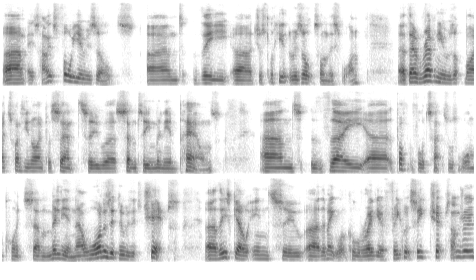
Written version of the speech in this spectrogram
Um, it's had its full year results, and the uh, just looking at the results on this one, uh, their revenue was up by 29% to uh, 17 million pounds, and they uh, the profit before tax was 1.7 million. Now, what does it do with its chips? Uh, these go into, uh, they make what are called radio frequency chips, Andrew.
